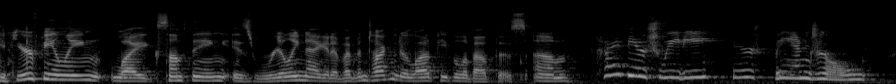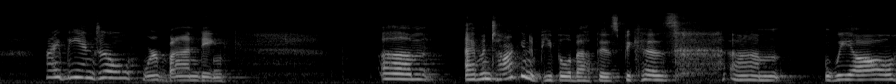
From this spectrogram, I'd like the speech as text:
If you're feeling like something is really negative, I've been talking to a lot of people about this. Um, Hi there, sweetie. Here's Banjo. Hi, Banjo. We're bonding. Um, I've been talking to people about this because um, we all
